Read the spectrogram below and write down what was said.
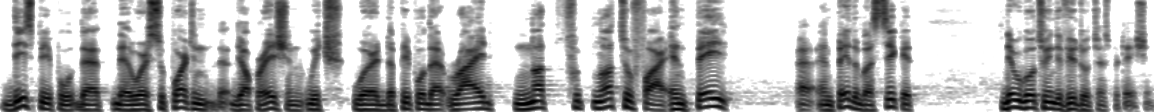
these people that, that were supporting the, the operation, which were the people that ride not not too far and pay uh, and pay the bus ticket, they will go to individual transportation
